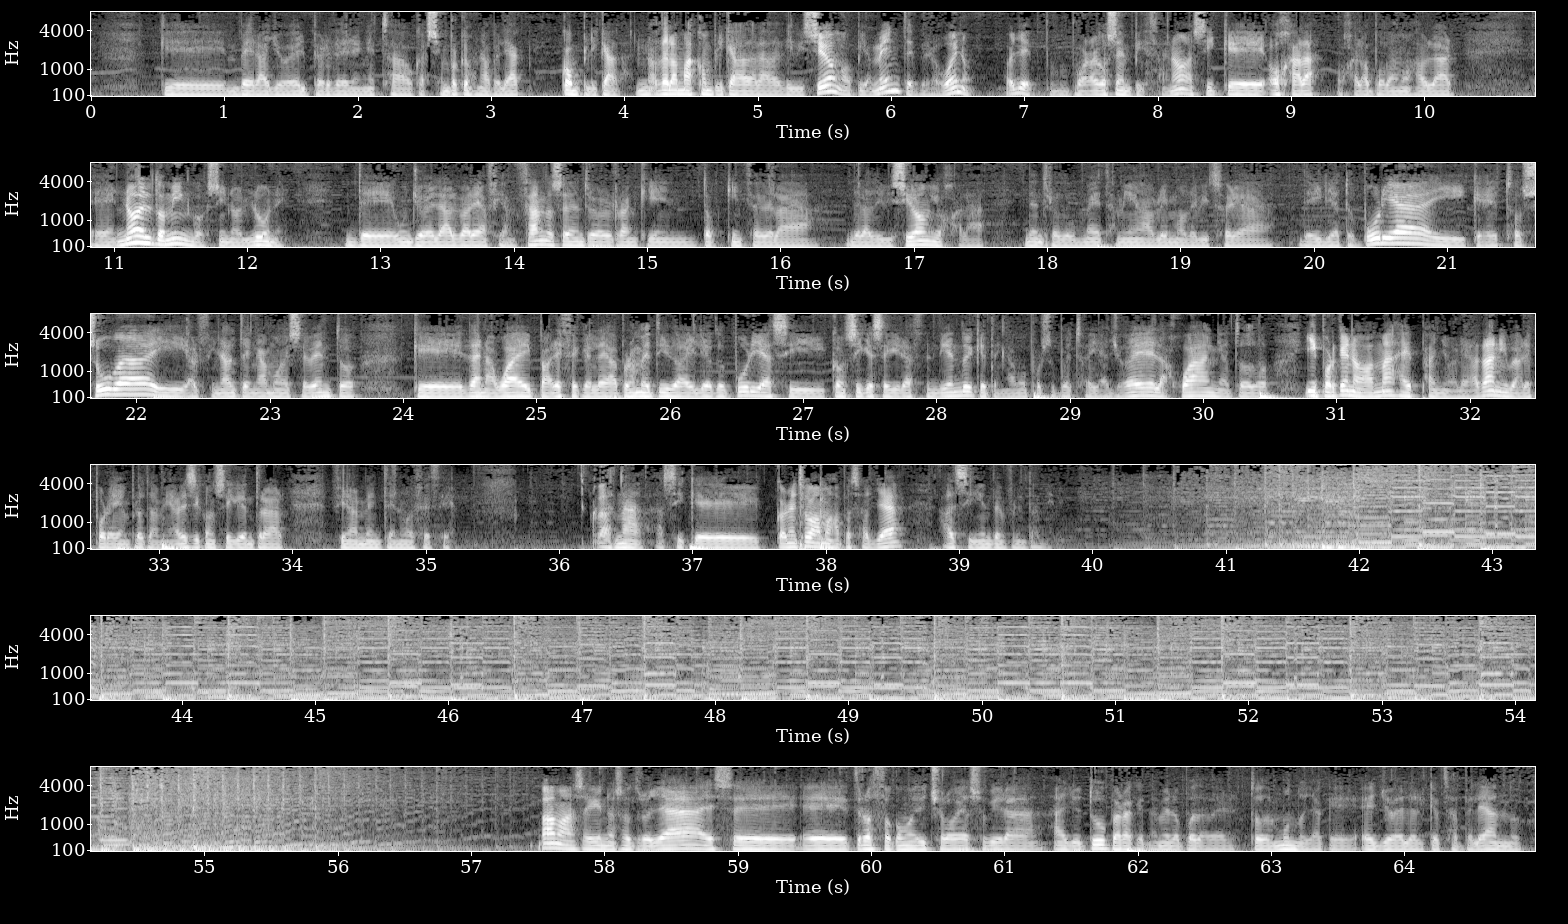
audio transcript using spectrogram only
que ver a Joel perder en esta ocasión porque es una pelea complicada. No de la más complicada de la división, obviamente, pero bueno, oye, por algo se empieza, ¿no? Así que ojalá, ojalá podamos hablar, eh, no el domingo, sino el lunes de un Joel Álvarez afianzándose dentro del ranking top 15 de la, de la división y ojalá dentro de un mes también hablemos de victoria de Ilia Topuria y que esto suba y al final tengamos ese evento que Dana White parece que le ha prometido a Ilia Topuria si consigue seguir ascendiendo y que tengamos por supuesto ahí a Joel, a Juan y a todos y por qué no, a más españoles, a Dani Vares por ejemplo también, a ver si consigue entrar finalmente en UFC. Pues nada, así que con esto vamos a pasar ya al siguiente enfrentamiento. Vamos a seguir nosotros ya. Ese eh, trozo, como he dicho, lo voy a subir a, YouTube para que también lo pueda ver todo el mundo, ya que es Joel el que está peleando.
